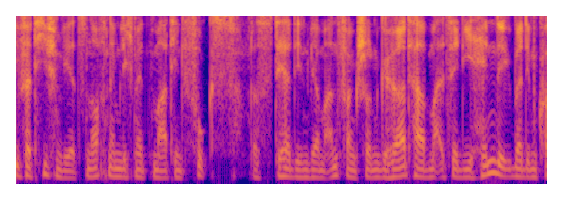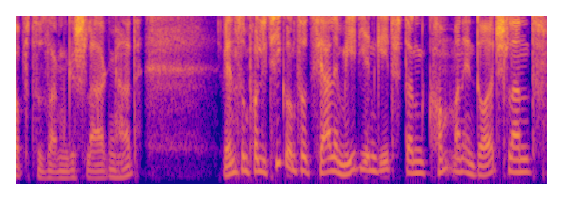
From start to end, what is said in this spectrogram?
die vertiefen wir jetzt noch, nämlich mit Martin Fuchs. Das ist der, den wir am Anfang schon gehört haben, als er die Hände über dem Kopf zusammengeschlagen hat. Wenn es um Politik und soziale Medien geht, dann kommt man in Deutschland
